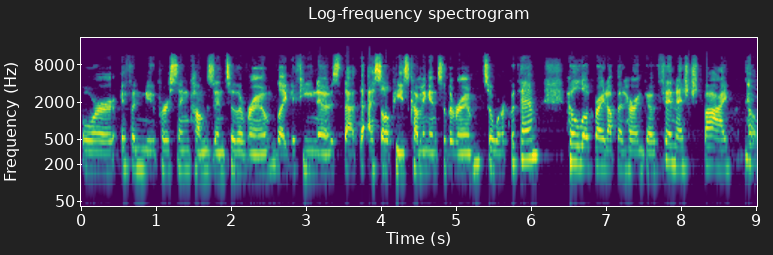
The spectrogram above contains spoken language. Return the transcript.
or if a new person comes into the room, like if he knows that the SLP is coming into the room to work with him, he'll look right up at her and go, finished, bye. Oh.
